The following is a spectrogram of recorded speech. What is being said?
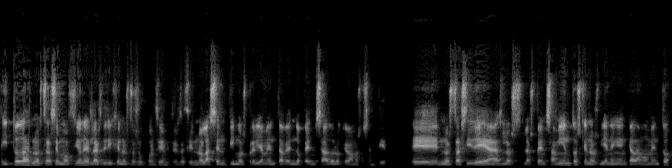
y todas nuestras emociones las dirige nuestro subconsciente, es decir, no las sentimos previamente habiendo pensado lo que vamos a sentir. Eh, nuestras ideas, los, los, pensamientos que nos vienen en cada momento,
